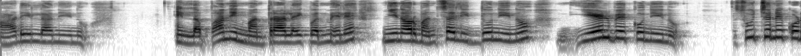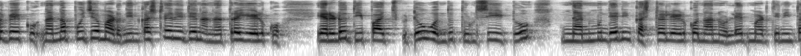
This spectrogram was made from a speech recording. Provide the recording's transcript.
ಮಾಡಿಲ್ಲ ನೀನು. ಇಲ್ಲಪ್ಪ ನಿನ್ನ ಮಂತ್ರಾಲಯಕ್ಕೆ ಬಂದಮೇಲೆ ನೀನು ಅವ್ರ ಮನಸ್ಸಲ್ಲಿ ಇದ್ದು ನೀನು, ಹೇಳ್ಬೇಕು ನೀನು. ಸೂಚನೆ ಕೊಡಬೇಕು, ನನ್ನ ಪೂಜೆ ಮಾಡು ನಿನ್ನ ಕಷ್ಟ ಏನಿದೆ ನನ್ನ ಹತ್ರ ಹೇಳ್ಕೊ. ಎರಡು ದೀಪ ಹಚ್ಬಿಟ್ಟು, ಒಂದು ತುಳಸಿ ಇಟ್ಟು ನನ್ನ ಮುಂದೆ ನಿನ್ನ ಕಷ್ಟಲ್ಲಿ ಹೇಳ್ಕೊ, ನಾನು ಒಳ್ಳೇದು ಮಾಡ್ತೀನಿ ಅಂತ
